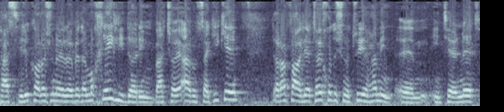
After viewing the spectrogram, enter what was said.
تصویری کاراشون ارائه بدن. ما خیلی داریم بچه های عروسکی که دارن فعالیت های خودشون رو توی همین اینترنت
